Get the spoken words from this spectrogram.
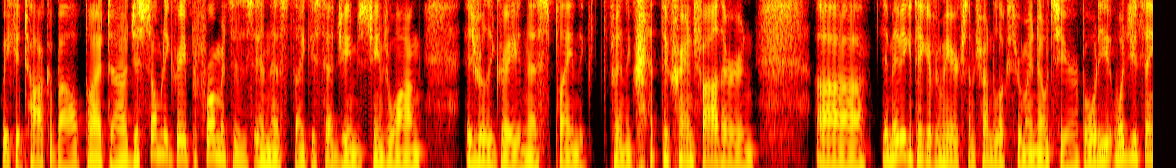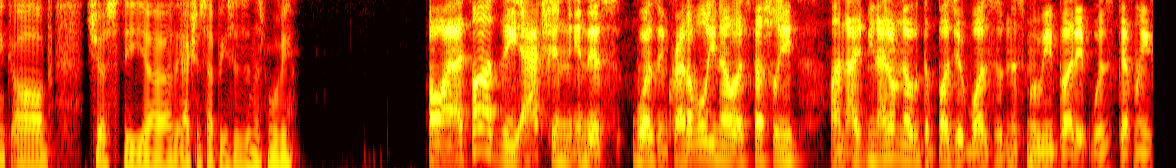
we could talk about, but uh, just so many great performances in this. Like you said, James James Hong is really great in this, playing the playing the, the grandfather, and uh, yeah, maybe we can take it from here because I'm trying to look through my notes here. But what do you what do you think of just the uh, the action set pieces in this movie? Oh, I thought the action in this was incredible. You know, especially on. I mean, I don't know what the budget was in this movie, but it was definitely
